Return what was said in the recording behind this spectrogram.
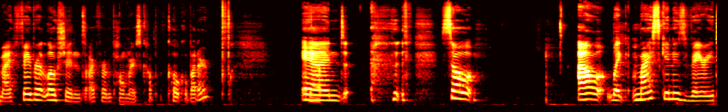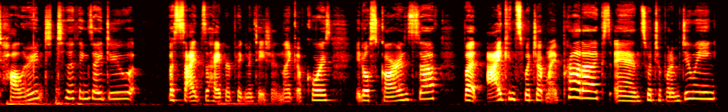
My favorite lotions are from Palmer's co- cocoa butter. And so I'll like my skin is very tolerant to the things I do besides the hyperpigmentation. Like of course, it'll scar and stuff, but I can switch up my products and switch up what I'm doing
